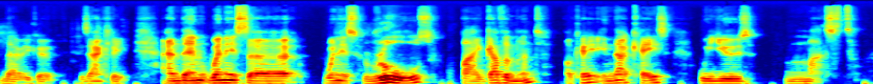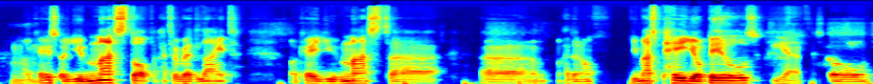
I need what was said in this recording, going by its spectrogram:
Very good, exactly. And then when it's uh, when it's rules by government, okay, in that case we use must. Mm-hmm. Okay, so you must stop at a red light. Okay, you must. Uh, uh, I don't know you must pay your bills. Yeah. So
